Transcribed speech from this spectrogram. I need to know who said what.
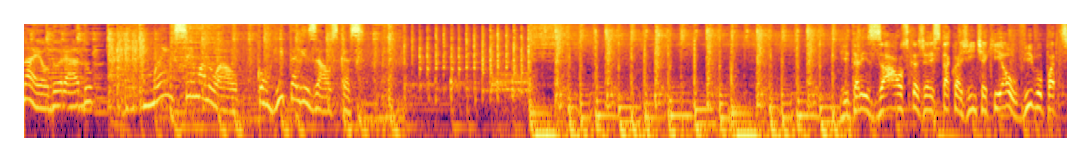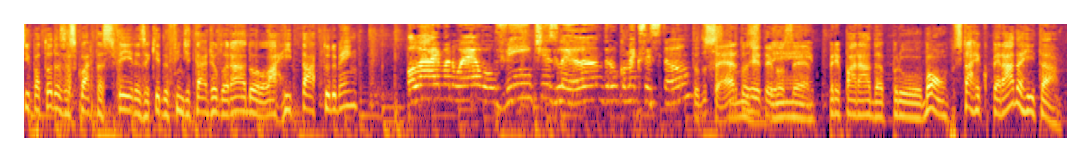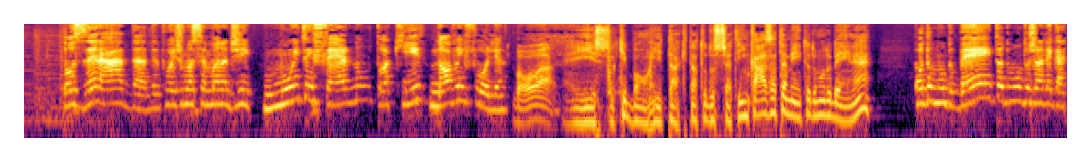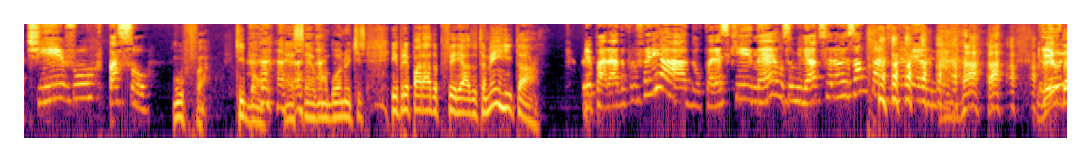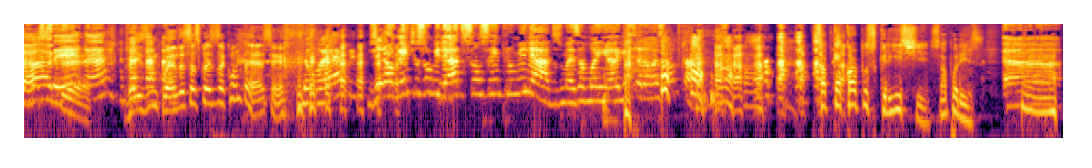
Speaker 1: Na Eldorado, Mãe Sem Manual, com Rita Lizauskas.
Speaker 2: Rita Lizauskas já está com a gente aqui ao vivo, participa todas as quartas-feiras aqui do Fim de Tarde Eldorado. Olá, Rita, tudo bem?
Speaker 3: Olá, Emanuel, ouvintes, Leandro, como é que vocês estão?
Speaker 4: Tudo certo,
Speaker 2: Estamos
Speaker 4: Rita, e
Speaker 2: bem
Speaker 4: você?
Speaker 2: Preparada pro. Bom, está recuperada, Rita?
Speaker 3: Tô zerada. Depois de uma semana de muito inferno, tô aqui, nova em folha.
Speaker 4: Boa.
Speaker 2: É isso, que bom, Rita, que tá tudo certo. E em casa também, todo mundo bem, né?
Speaker 3: Todo mundo bem, todo mundo já negativo, passou.
Speaker 2: Ufa, que bom. Essa é uma boa notícia. E preparada pro feriado também, Rita?
Speaker 3: Preparado para o feriado. Parece que, né, os humilhados serão exaltados, né, Leandro? Eu e
Speaker 4: Verdade.
Speaker 3: você, né?
Speaker 4: Vez em quando essas coisas acontecem.
Speaker 3: Não é? Geralmente os humilhados são sempre humilhados, mas amanhã eles serão exaltados.
Speaker 2: Só porque é Corpus Christi, só por isso.
Speaker 3: Ah,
